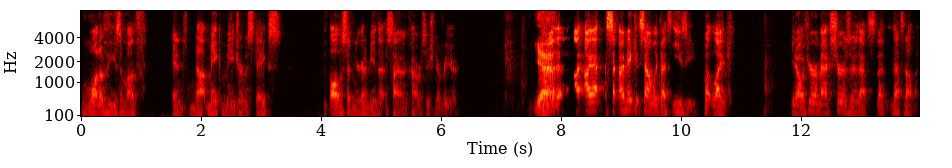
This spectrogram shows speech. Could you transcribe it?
one of these a month and not make major mistakes, all of a sudden you're going to be in that Cy Young conversation every year. Yeah, I, I I make it sound like that's easy, but like, you know, if you're a Max Scherzer, that's that that's nothing.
